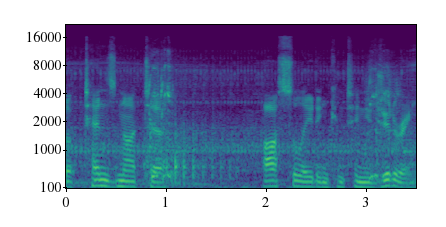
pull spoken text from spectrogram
So it tends not to oscillate and continue jittering.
